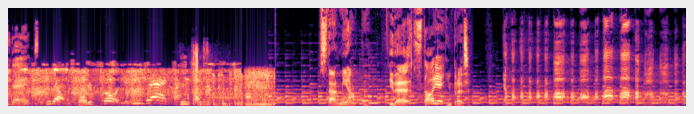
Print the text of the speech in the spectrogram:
Idee. Storie. Storie. Imprese. Star Me Up. Idee, Storie imprese.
